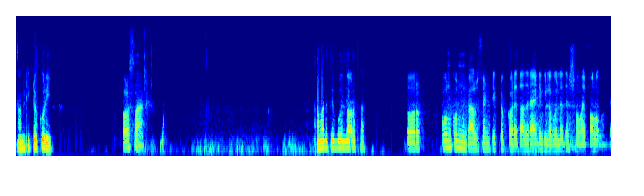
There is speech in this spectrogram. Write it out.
আমি টিকটক করি। করস না? আমারে তুই বললি কথা। তোর কোন কোন গার্লফ্রেন্ড টিকটক করে তাদের আইডি গুলো বলে দে সবাই ফলো করবে।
